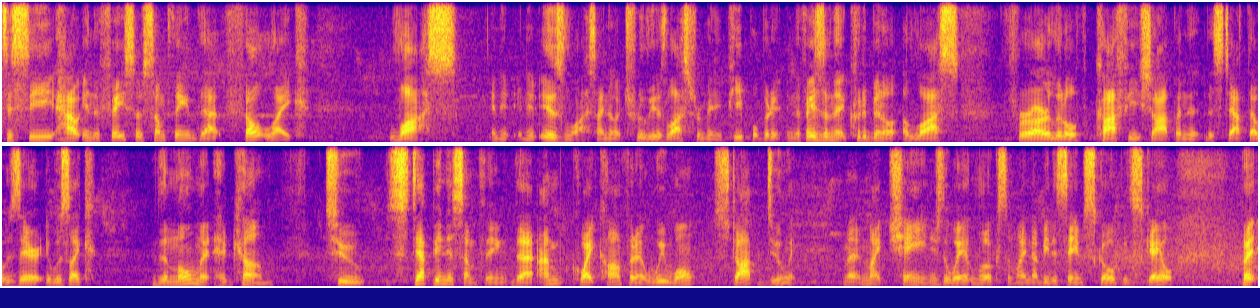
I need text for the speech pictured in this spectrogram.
to see how, in the face of something that felt like loss, and it, and it is loss, I know it truly is loss for many people, but in the face of something that could have been a, a loss for our little coffee shop and the, the staff that was there, it was like the moment had come to step into something that I'm quite confident we won't stop doing. It might change the way it looks. It might not be the same scope and scale. But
